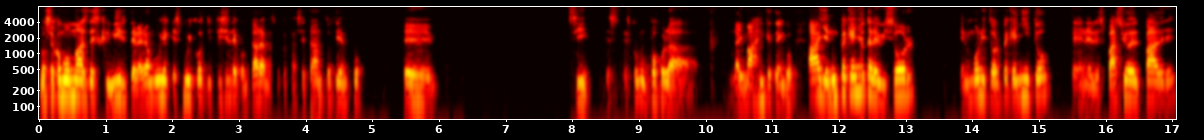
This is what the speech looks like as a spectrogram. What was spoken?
no sé cómo más describírtela, era muy, es muy difícil de contar, además porque fue hace tanto tiempo. Eh, sí, es, es, como un poco la, la, imagen que tengo. Ah, y en un pequeño televisor, en un monitor pequeñito, en el espacio del padre,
